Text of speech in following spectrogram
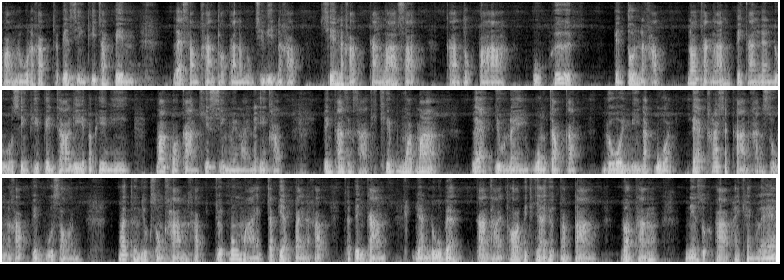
ความรู้นะครับ จะเป็นสิ่งที่จำเป็น และสำคัญต่อการดำรงชีวิตนะครับ เช่นนะครับ การล่าสัตว์ การตกปลาปลูกพืช เป็นต้นนะครับ นอกจากนั้นเป็นการเรียนรู้สิ่งที่เป็นจารีตประเพณี มากกว่าการคิดสิ่งใหม่ๆนั่นเองครับ เป็นการศึกษาที่เข้มงวดมาก และอยู่ในวงจำกัด โดยมีนักบวชและข้าราชการขั้นสูงนะครับ เป็นผู้สอนเมื่อถึงยุคสงครามนะครับ จุดมุ่งหมายจะเปลี่ยนไปนะครับ จะเป็นการเรียนรู้แบบการถ่ายทอดวิทยายุทธ์ต่างๆรวมทั้งเน้นสุขภาพให้แข็งแรง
